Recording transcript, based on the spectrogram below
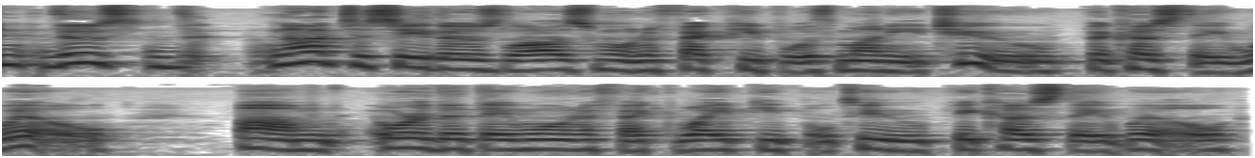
And those, th- not to say those laws won't affect people with money too, because they will, um, or that they won't affect white people too, because they will.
